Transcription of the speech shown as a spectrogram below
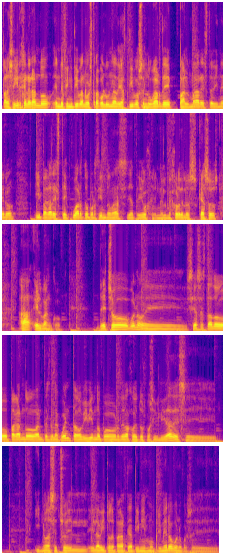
para seguir generando en definitiva nuestra columna de activos en lugar de palmar este dinero y pagar este cuarto por ciento más, ya te digo, en el mejor de los casos, a el banco. De hecho, bueno, eh, si has estado pagando antes de la cuenta o viviendo por debajo de tus posibilidades eh, y no has hecho el, hábito de pagarte a ti mismo primero, bueno, pues eh,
